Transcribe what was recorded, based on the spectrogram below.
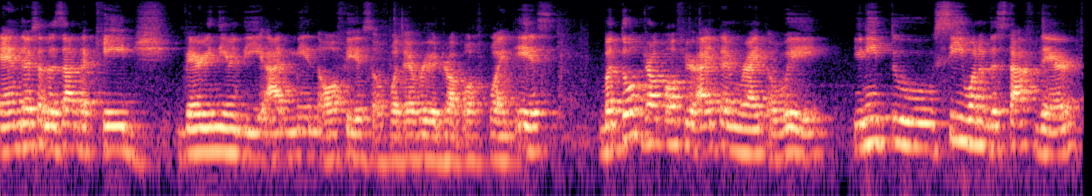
And there's a Lazada cage very near the admin office of whatever your drop-off point is. But don't drop off your item right away. You need to see one of the staff there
